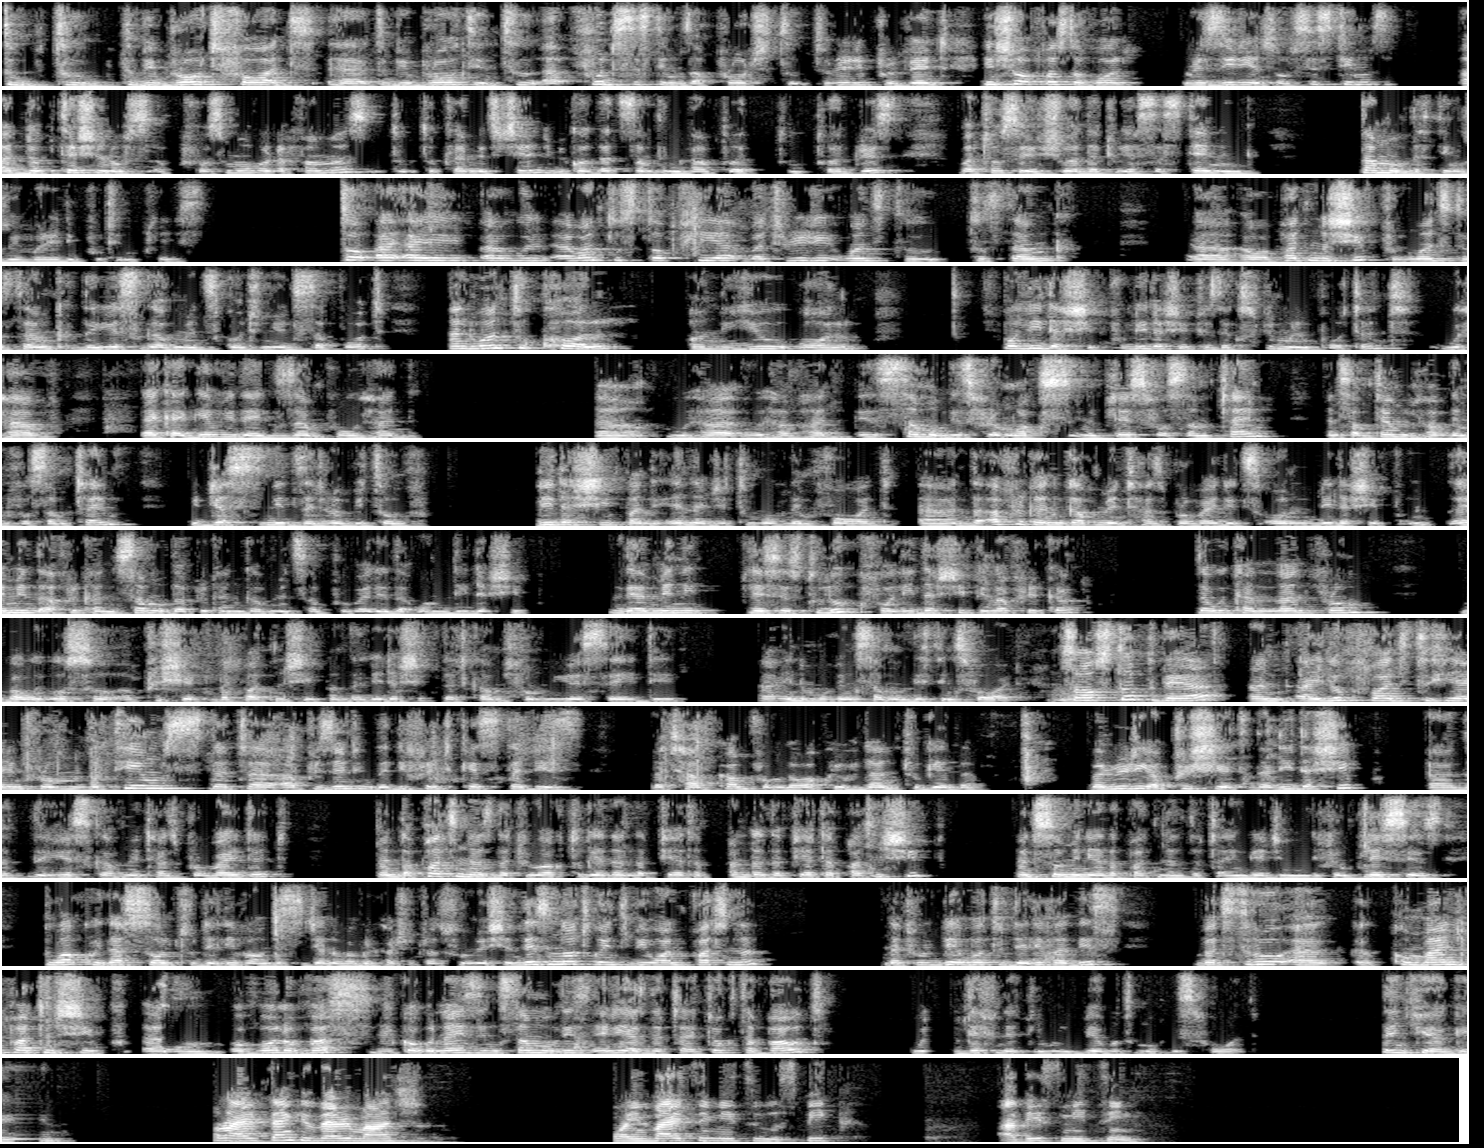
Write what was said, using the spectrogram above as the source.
to, to, to be brought forward, uh, to be brought into a food systems approach to, to really prevent, ensure, first of all, resilience of systems, adaptation of, for smallholder farmers to, to, climate change because that's something we have to, to, to, address, but also ensure that we are sustaining some of the things we've already put in place. So I, I, I will I want to stop here, but really want to to thank uh, our partnership. We want to thank the U.S. government's continued support, and want to call on you all for leadership. Leadership is extremely important. We have like I gave you the example, we had uh, we have we have had this, some of these frameworks in place for some time, and sometimes we have them for some time. It just needs a little bit of leadership and the energy to move them forward. And the African government has provided its own leadership. I mean, the African some of the African governments have provided their own leadership. There are many places to look for leadership in Africa that we can learn from but we also appreciate the partnership and the leadership that comes from USAID uh, in moving some of these things forward. So I'll stop there, and I look forward to hearing from the teams that uh, are presenting the different case studies that have come from the work we've done together. But really appreciate the leadership uh, that the US government has provided and the partners that we work together under the Piata partnership and so many other partners that are engaging in different places work with us all to deliver on this journey of agricultural transformation. There's not going to be one partner that will be able to deliver this, but through a, a combined partnership um, of all of us, recognizing some of these areas that I talked about, we definitely will be able to move this forward. Thank you again. All right, thank you very much for inviting me to speak at this meeting.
